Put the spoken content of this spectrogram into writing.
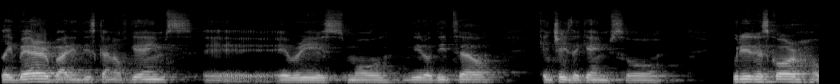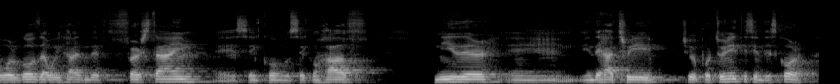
play better, but in these kind of games, uh, every small little detail can change the game. So we didn't score our goals that we had in the first time, second, second half neither, and, and they had three three opportunities in the score.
